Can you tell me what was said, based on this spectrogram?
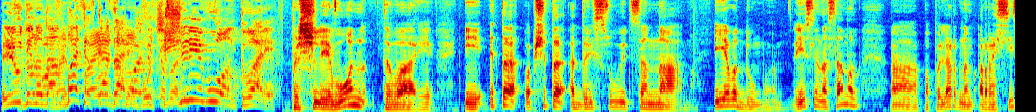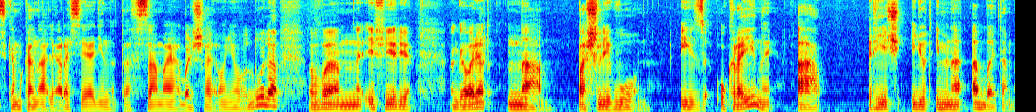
Люди на Донбассе сказали, пшли вон, твари. Пшли вон, твари. И это вообще-то адресуется нам. И я вот думаю, если на самом а, популярном российском канале, а Россия-1 это самая большая у него доля в эфире, говорят нам, пошли вон из Украины, а речь идет именно об этом.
